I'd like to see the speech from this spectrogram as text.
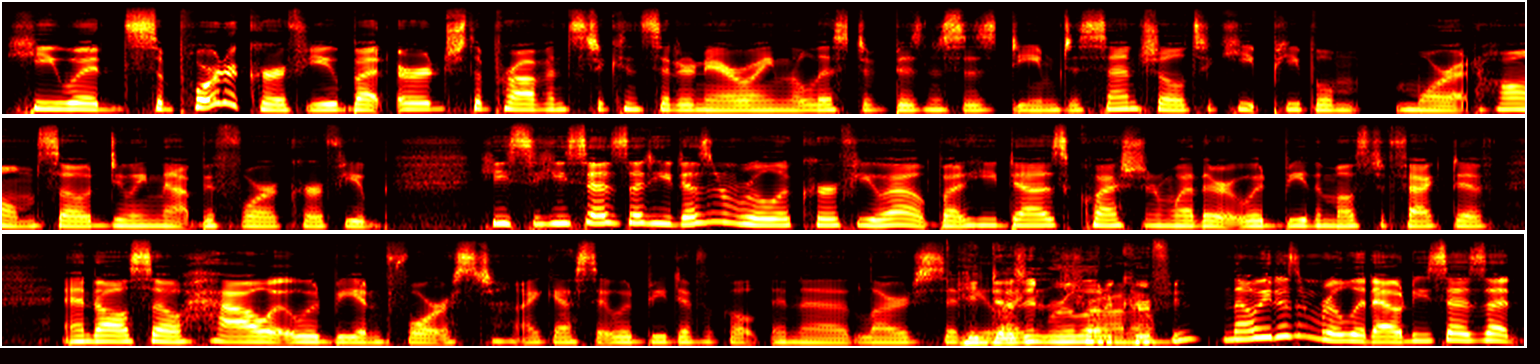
he would support a curfew, but urged the province to consider narrowing the list of businesses deemed essential to keep people more at home. So doing that before a curfew. He he says that he doesn't rule a curfew out, but he does question whether it would be the most effective, and also how it would be enforced. I guess it would be difficult in a large city. He doesn't like rule out a curfew? No, he doesn't rule it out. He says that.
